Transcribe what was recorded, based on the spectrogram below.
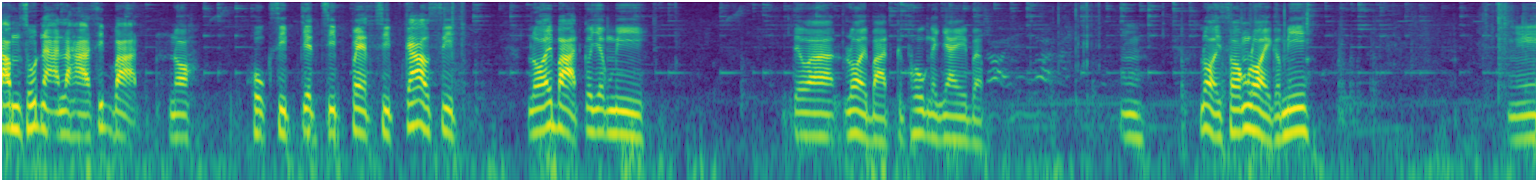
ต่ำสุดน่ะอันละหาสิบบาท เนาะหกสิบเจ็ดสิบแปดสิบเก้าสิบ ร้อยบาทก็ยังมี แต่ว่าร้อยบาทกระทงกันใหญ่แบบอืมร้อยสองร้อยก็มีนี่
